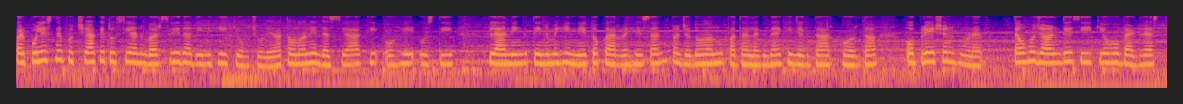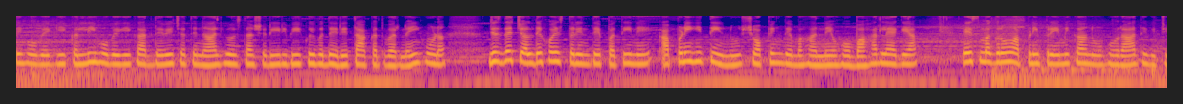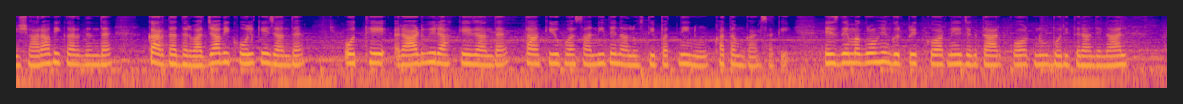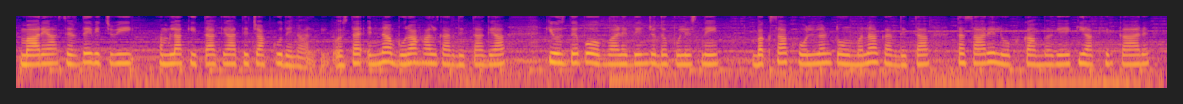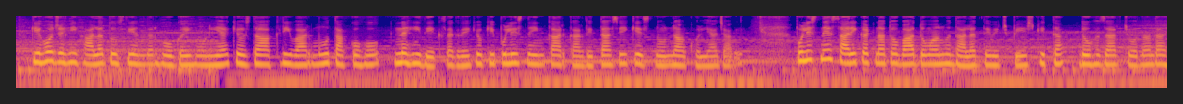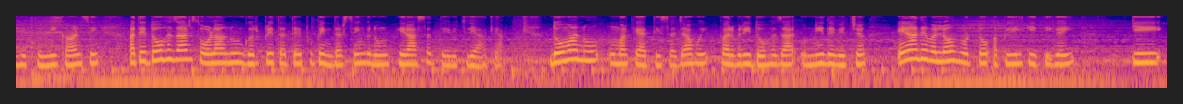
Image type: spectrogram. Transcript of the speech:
ਪਰ ਪੁਲਿਸ ਨੇ ਪੁੱਛਿਆ ਕਿ ਤੁਸੀਂ ਐਨਵਰਸਰੀ ਦਾ ਦਿਨ ਹੀ ਕਿਉਂ ਚੁਣਿਆ? ਤਾਂ ਉਹਨਾਂ ਨੇ ਦੱਸਿਆ ਕਿ ਉਹ ਉਸ ਦੀ ਪਲੈਨਿੰਗ 3 ਮਹੀਨੇ ਤੋਂ ਕਰ ਰਹੇ ਸਨ, ਪਰ ਜਦੋਂ ਉਹਨਾਂ ਨੂੰ ਪਤਾ ਲੱਗਦਾ ਹੈ ਕਿ ਜਗਤਾਰ ਕੌਰ ਦਾ ਆਪਰੇਸ਼ਨ ਹੋਣਾ ਹੈ ਤਾਂ ਉਹ ਜਾਣਦੇ ਸੀ ਕਿ ਉਹ ਬੈੱਡ ਰੈਸਟ ਤੇ ਹੋਵੇਗੀ, ਇਕੱਲੀ ਹੋਵੇਗੀ ਘਰ ਦੇ ਵਿੱਚ ਅਤੇ ਨਾਲ ਹੀ ਉਸ ਦਾ ਸਰੀਰ ਵੀ ਕੋਈ ਵਧੇਰੇ ਤਾਕਤਵਰ ਨਹੀਂ ਹੋਣਾ। ਜਿਸ ਦੇ ਚਲਦੇ ਹੋਏ ਇਸ ਦੇ ਪਤੀ ਨੇ ਆਪਣੀ ਹੀ ਧੀ ਨੂੰ ਸ਼ਾਪਿੰਗ ਦੇ ਬਹਾਨੇ ਉਹ ਬਾਹਰ ਲੈ ਗਿਆ। ਇਸ ਮਗਰੋਂ ਆਪਣੀ ਪ੍ਰੇਮਿਕਾ ਨੂੰ ਉਹ ਰਾਹ ਦੇ ਵਿੱਚ ਇਸ਼ਾਰਾ ਵੀ ਕਰ ਦਿੰਦਾ ਹੈ, ਘਰ ਦਾ ਦਰਵਾਜ਼ਾ ਵੀ ਖੋਲ ਕੇ ਜਾਂਦਾ ਹੈ। ਉੱਥੇ ਰਾਡ ਵੀ ਰੱਖ ਕੇ ਜਾਂਦਾ ਹੈ ਤਾਂ ਕਿ ਉਹ ਆਸਾਨੀ ਦੇ ਨਾਲ ਉਸ ਦੀ ਪਤਨੀ ਨੂੰ ਖਤਮ ਕਰ ਸਕੇ। ਇਸ ਦੇ ਮਗਰੋਂ ਹੀ ਗੁਰਪ੍ਰੀਤ ਕੌਰ ਨੇ ਜਗਤਾਰ ਕੌਰ ਨੂੰ ਬੁਰੀ ਤਰ੍ਹਾਂ ਦੇ ਨਾਲ ਮਾਰਿਆ। ਸਿਰ ਦੇ ਵਿੱਚ ਵੀ ਹਮਲਾ ਕੀਤਾ ਗਿਆ ਤੇ ਚਾਕੂ ਦੇ ਨਾਲ ਵੀ। ਉਸ ਦਾ ਇੰਨਾ ਬੁਰਾ ਹਾਲ ਕਰ ਦਿੱਤਾ ਗਿਆ ਕਿ ਉਸ ਦੇ ਭੋਗ ਵਾਲੇ ਦਿਨ ਜਦੋਂ ਪੁਲਿਸ ਨੇ ਬਕਸਾ ਖੋਲਣ ਤੋਂ ਮਨਾ ਕਰ ਦਿੱਤਾ ਤਾਂ ਸਾਰੇ ਲੋਕ ਕੰਬ ਗਏ ਕਿ ਆਖਿਰਕਾਰ ਕਿਹੋ ਜਿਹੀ ਹਾਲਤ ਉਸ ਦੇ ਅੰਦਰ ਹੋ ਗਈ ਹੋਣੀ ਹੈ ਕਿ ਉਸ ਦਾ ਆਖਰੀ ਵਾਰ ਮੂੰਹ ਤੱਕ ਉਹ ਨਹੀਂ ਦੇਖ ਸਕਦੇ, ਕਿਉਂਕਿ ਪੁਲਿਸ ਨੇ ਇਨਕਾਰ ਕਰ ਦਿੱਤਾ ਸੀ ਕਿ ਇਸ ਨੂੰ ਨਾ ਖੋਲ੍ਹਿਆ ਜਾਵੇ। ਪੁਲਿਸ ਨੇ ਸਾਰੀ ਘਟਨਾ ਤੋਂ ਬਾਅਦ ਦੋਵਾਂ ਨੂੰ ਅਦਾਲਤ ਦੇ ਵਿੱਚ ਪੇਸ਼ ਕੀਤਾ। 2014 ਦਾ ਇਹ ਖੂਨੀ ਕਾਂਡ ਸੀ ਅਤੇ 2016 ਨੂੰ ਗੁਰਪ੍ਰੀਤ ਅਤੇ ਭੁਪਿੰਦਰ ਸਿੰਘ ਨੂੰ ਹਿਰਾਸਤ ਦੇ ਵਿੱਚ ਲਿਆ ਗਿਆ। ਦੋਵਾਂ ਨੂੰ ਉਮਰ ਕੈਦ ਦੀ ਸਜ਼ਾ ਹੋਈ। ਫਰਵਰੀ 2019 ਦੇ ਵਿੱਚ ਇਹਨਾਂ ਦੇ ਵੱਲੋਂ ਮੁੜ ਤੋਂ ਅਪੀਲ ਕੀਤੀ ਗਈ ਕਿ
